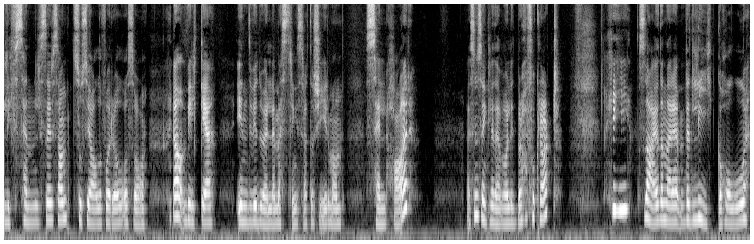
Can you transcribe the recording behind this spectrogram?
livshendelser, sant, sosiale forhold, og så ja, hvilke individuelle mestringsstrategier man selv har. Jeg syns egentlig det var litt bra forklart. Hi-hi. Så det er jo den derre vedlikeholdet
